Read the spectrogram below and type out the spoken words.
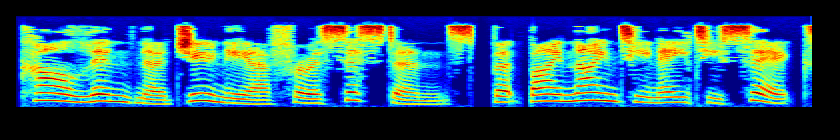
Carl Lindner Jr. for assistance, but by 1986,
